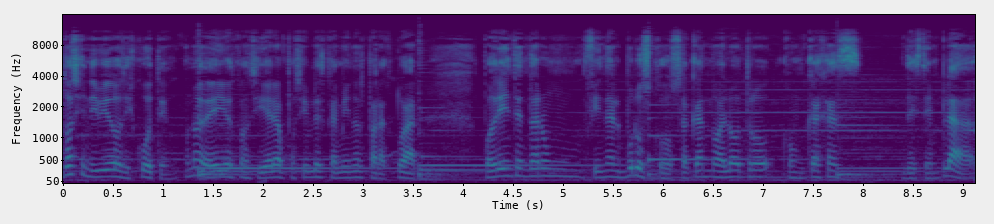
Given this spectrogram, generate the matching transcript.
Dos individuos discuten. Uno de ellos considera posibles caminos para actuar podría intentar un final brusco sacando al otro con cajas destempladas.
